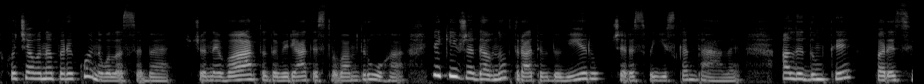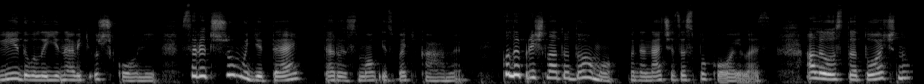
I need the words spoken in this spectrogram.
хоча вона переконувала себе, що не варто довіряти словам друга, який вже давно втратив довіру через свої скандали. Але думки переслідували її навіть у школі, серед шуму дітей та розмов із батьками. Коли прийшла додому, вона наче заспокоїлась, але остаточно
